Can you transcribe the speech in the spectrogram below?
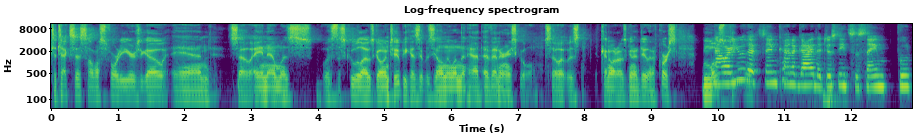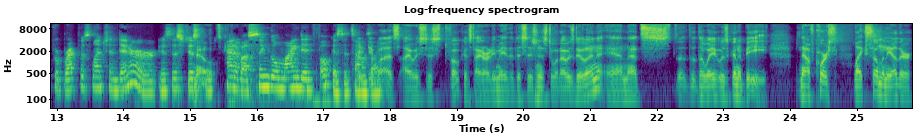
to Texas almost 40 years ago, and so A and M was was the school I was going to because it was the only one that had a veterinary school. So it was kind of what I was going to do. And of course, most now, are you that same kind of guy that just eats the same food for breakfast, lunch, and dinner, or is this just No. it's kind of a single-minded focus? It sounds it, it like. was. I was just focused. I'd already made the decision as to what I was doing, and that's the, the, way it was going to be. Now, of course, like so many other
